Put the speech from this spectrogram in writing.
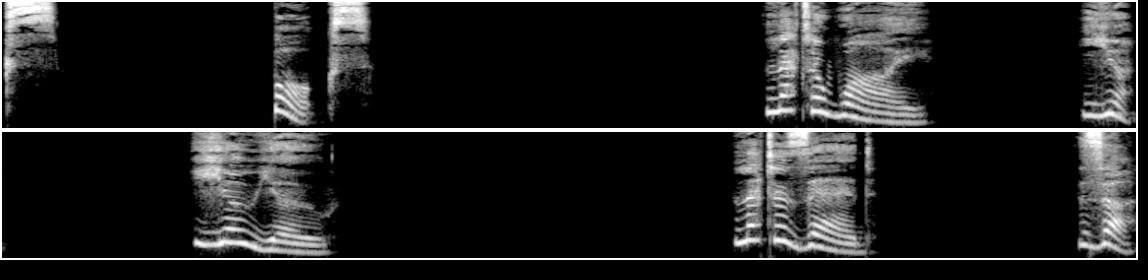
X. Box. Letter Y. Y. Yo-yo. Letter Z. Z.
